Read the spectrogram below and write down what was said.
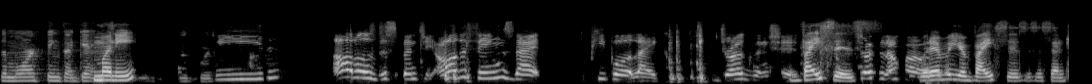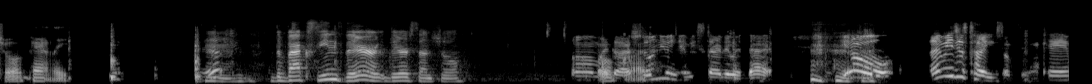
the more things that get money, weed, all those dispensary, all the things that people like drugs and shit. Vices. Drugs and Whatever your vices is essential, apparently. Yeah. Mm. The vaccines, they're they're essential. Oh my oh, gosh! God. Don't even get me started with that. Yo, let me just tell you something, okay?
